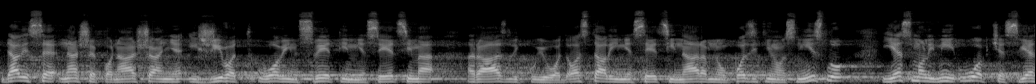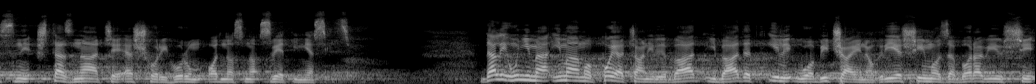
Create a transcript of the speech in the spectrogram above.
da li se naše ponašanje i život u ovim svetim mjesecima razlikuju od ostalih mjeseci, naravno u pozitivnom smislu, jesmo li mi uopće svjesni šta znače Ešhori Hurum, odnosno sveti mjesec? Da li u njima imamo pojačan ibadet ili uobičajeno griješimo, zaboravivši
